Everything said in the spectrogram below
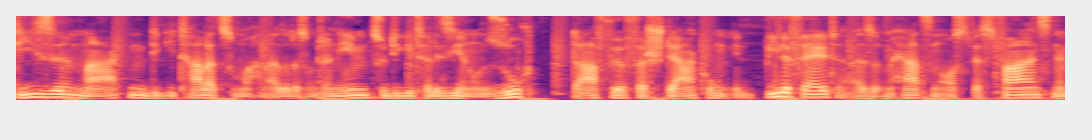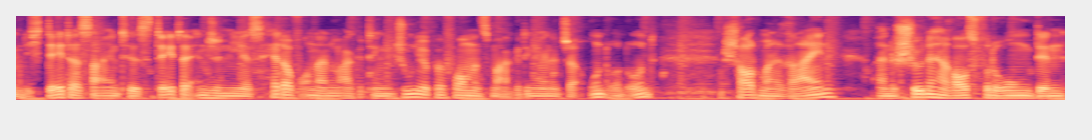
diese Marken digitaler zu machen, also das Unternehmen zu digitalisieren und sucht dafür Verstärkung in Bielefeld, also im Herzen Ostwestfalens, nämlich Data Scientists, Data Engineers, Head of Online Marketing, Junior Performance Marketing Manager und, und, und. Schaut mal rein. Eine schöne Herausforderung, denn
